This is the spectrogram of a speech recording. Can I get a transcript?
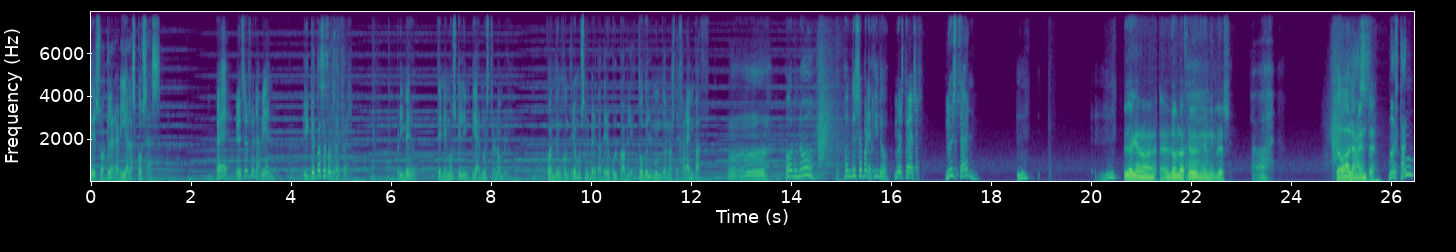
Eso aclararía las cosas. Eh, eso suena bien. ¿Y qué pasa con Cypher? Primero, tenemos que limpiar nuestro nombre. Cuando encontremos al verdadero culpable, todo el mundo nos dejará en paz. Ah, ¡Oh, no! Han desaparecido. Nuestras... No están. Diría que no, el doblaje venía en inglés. Ah, Probablemente. ¿No están?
